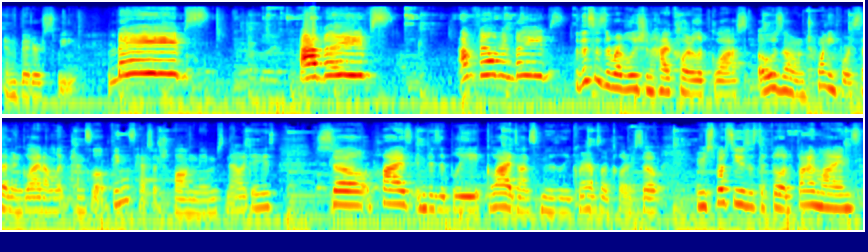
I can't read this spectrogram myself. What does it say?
and Bittersweet. Babes! Hi, babes! I'm filming, babes! So this is the Revolution High Color Lip Gloss Ozone 24-7 Glide On Lip Pencil. Things have such long names nowadays. So applies invisibly, glides on smoothly, grabs on color. So you're supposed to use this to fill in fine lines,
